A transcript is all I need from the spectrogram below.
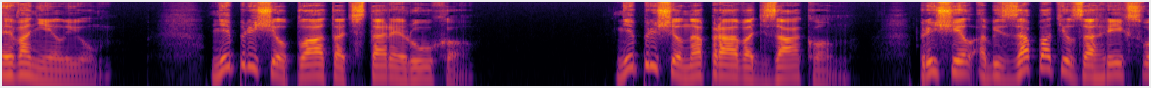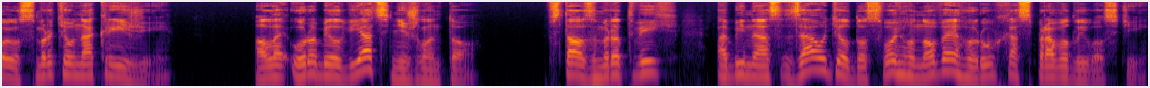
evanielium. Neprišiel plátať staré rúcho. Neprišiel naprávať zákon. Prišiel, aby zaplatil za hriech svojou smrťou na kríži. Ale urobil viac než len to. Vstal z mŕtvych aby nás zaudil do svojho nového rúcha spravodlivosti.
